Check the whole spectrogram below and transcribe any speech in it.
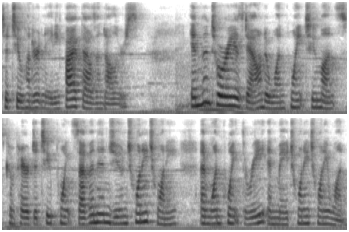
to $285,000. Inventory is down to 1.2 months compared to 2.7 in June 2020 and 1.3 in May 2021.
